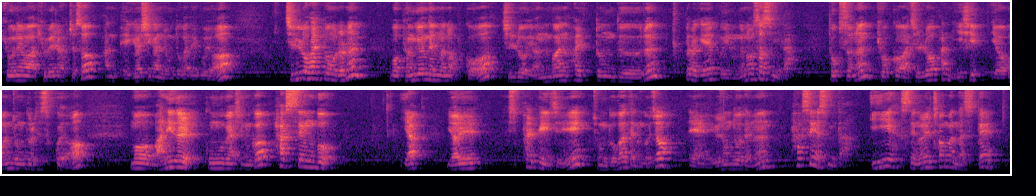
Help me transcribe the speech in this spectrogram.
교내와 교회를 합쳐서 한 100여 시간 정도가 되고요. 진로 활동으로는 뭐 변경된 건 없고 진로 연관 활동들은 특별하게 보이는 건 없었습니다. 독서는 교과와 진로 한 20여 권 정도를 했었고요. 뭐 많이들 궁금해하시는 거 학생부 약 10, 18페이지 정도가 되는 거죠. 예, 이 정도 되는 학생이었습니다. 이 학생을 처음 만났을 때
